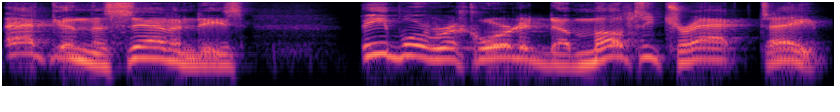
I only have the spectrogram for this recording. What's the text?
Back in the 70s, people recorded to multi track tape.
